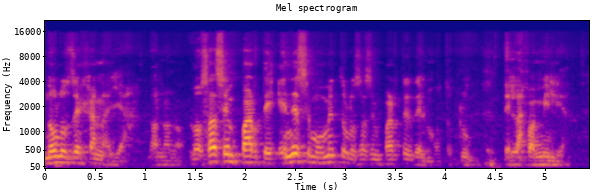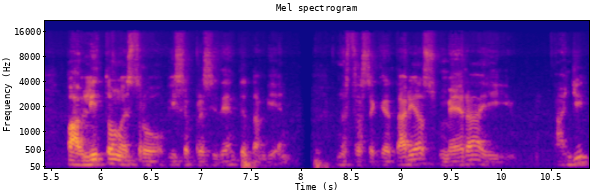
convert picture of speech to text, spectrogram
No los dejan allá, no, no, no. Los hacen parte, en ese momento los hacen parte del motoclub, de la familia. Pablito, nuestro vicepresidente también, nuestras secretarias, Mera y Angie,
